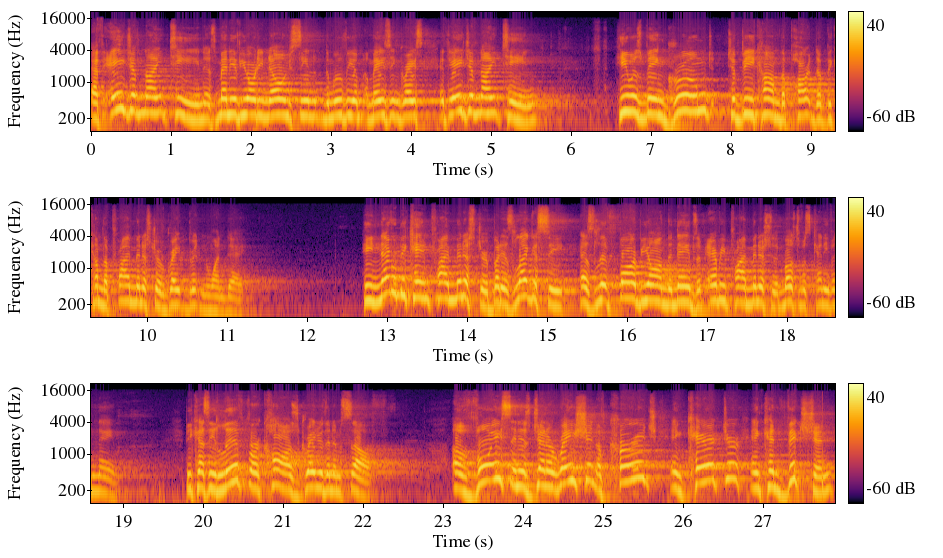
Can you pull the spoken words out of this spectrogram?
At the age of 19, as many of you already know, you've seen the movie Amazing Grace, at the age of 19, he was being groomed to become the, part, to become the prime minister of Great Britain one day. He never became prime minister, but his legacy has lived far beyond the names of every prime minister that most of us can't even name. Because he lived for a cause greater than himself. A voice in his generation of courage and character and conviction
